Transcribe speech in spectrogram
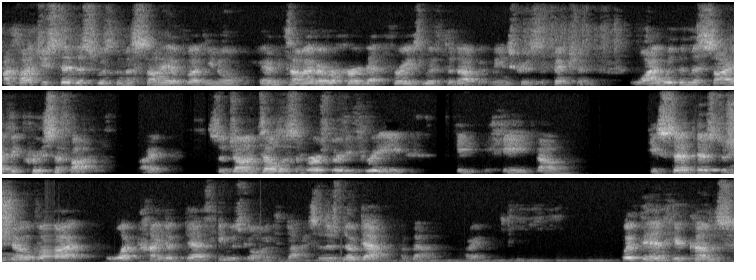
I thought you said this was the Messiah, but you know, every time I've ever heard that phrase lifted up, it means crucifixion. Why would the Messiah be crucified? Right? So John tells us in verse 33, he he um, he said this to show by what kind of death he was going to die. So there's no doubt about it, right? But then here comes,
